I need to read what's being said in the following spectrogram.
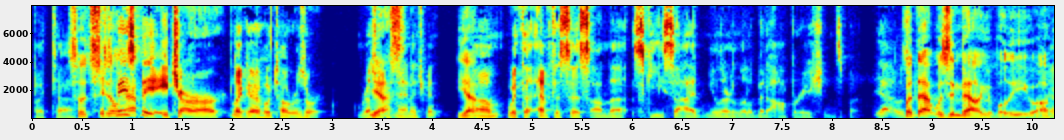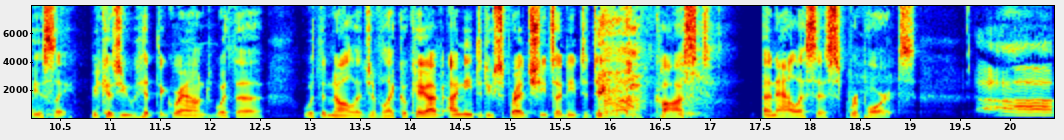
But uh, So it's still basically a HRR, like a hotel resort restaurant Yes. management. Yeah. um, with the emphasis on the ski side, and you learn a little bit of operations. But yeah, it was but good. that was invaluable to you, obviously, because you hit the ground with a with the knowledge of like, okay, I've, I need to do spreadsheets, I need to do cost analysis reports. uh,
